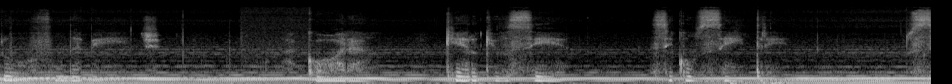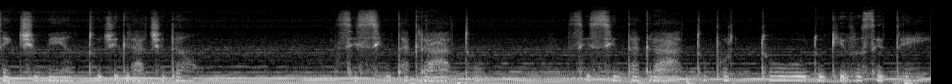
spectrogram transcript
profundamente. Agora quero que você se concentre no sentimento de gratidão. Se sinta grato, se sinta grato por tudo que você tem.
